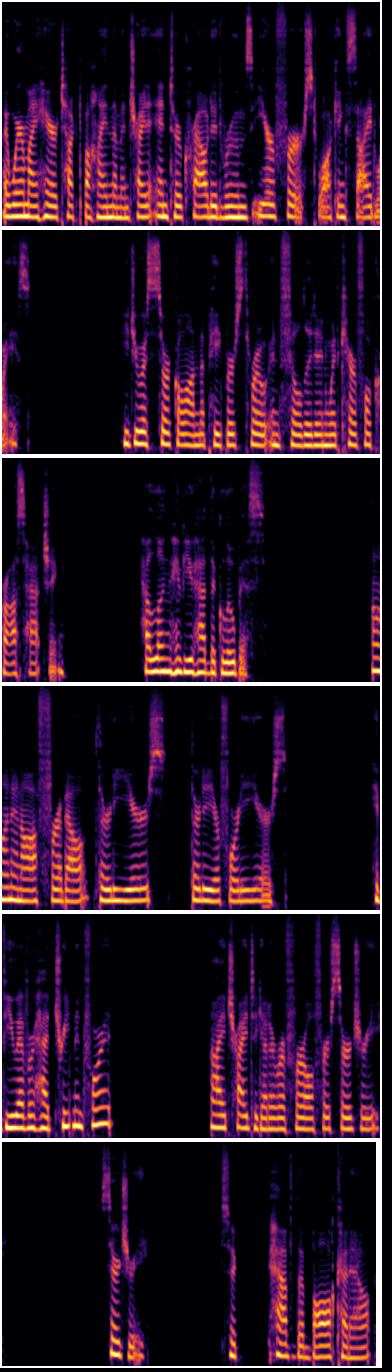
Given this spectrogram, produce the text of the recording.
I wear my hair tucked behind them and try to enter crowded rooms ear first, walking sideways. He drew a circle on the paper's throat and filled it in with careful cross hatching. How long have you had the globus? On and off for about 30 years, 30 or 40 years. Have you ever had treatment for it? I tried to get a referral for surgery. Surgery. To have the ball cut out.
